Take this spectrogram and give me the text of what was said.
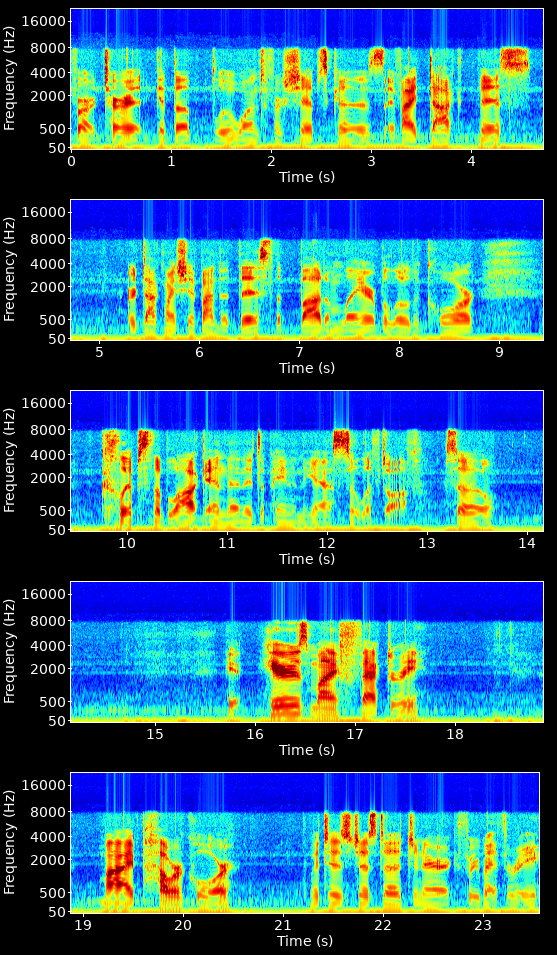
for our turret. Get the blue ones for ships because if I dock this or dock my ship onto this, the bottom layer below the core clips the block and then it's a pain in the ass to lift off. So here, here's my factory. My power core, which is just a generic 3x3.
